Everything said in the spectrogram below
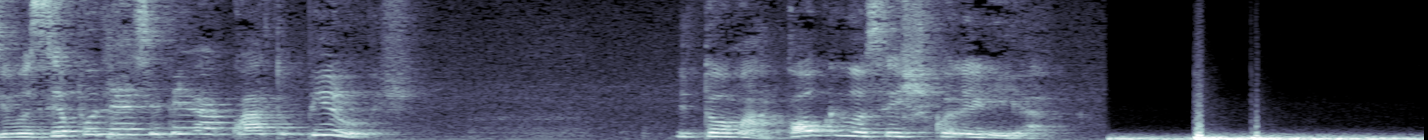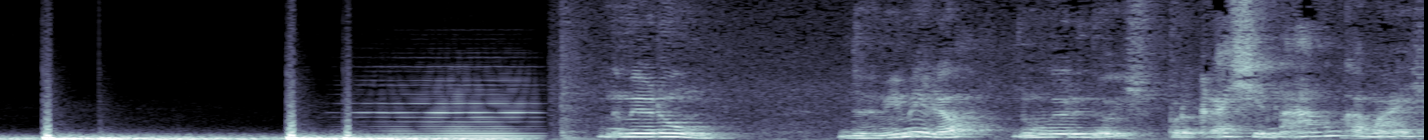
Se você pudesse pegar quatro pílulas e tomar, qual que você escolheria? Número 1, um, dormir melhor. Número 2, procrastinar nunca mais.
